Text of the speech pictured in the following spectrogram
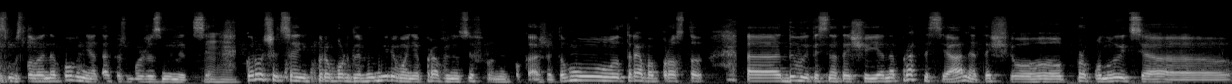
смислове наповнення також може змінитися. Мгм. Коротше, цей прибор для вимірювання правильну цифру не покаже. Тому треба просто е, дивитись на те, що є на практиці, а не те, що пропонується е,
